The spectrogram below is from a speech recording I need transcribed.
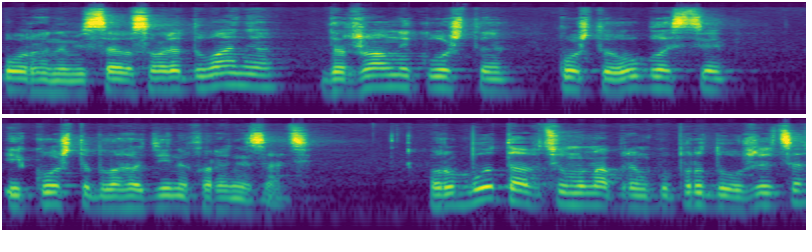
органи місцевого самоврядування, державні кошти, кошти області і кошти благодійних організацій. Робота в цьому напрямку продовжується,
